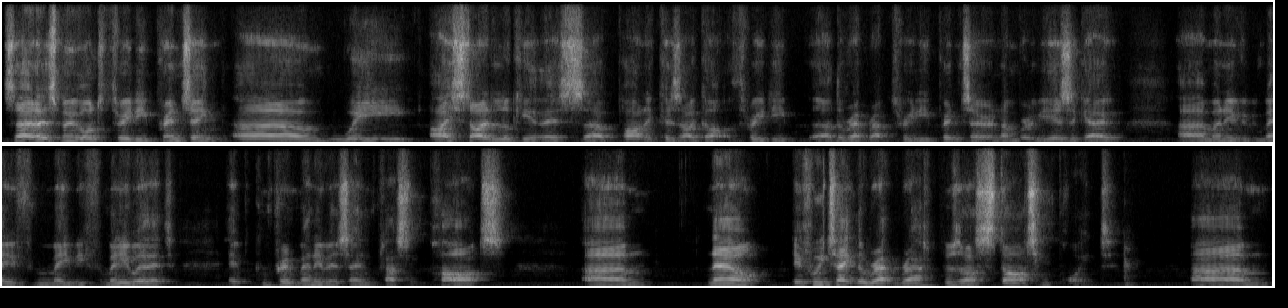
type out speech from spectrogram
So let's move on to 3D printing. Uh, we, I started looking at this uh, partly because I got a 3D, uh, the RepRap 3D printer a number of years ago. Uh, many of you may, may be familiar with it. It can print many of its own plastic parts. Um, now, if we take the RepRap as our starting point, um,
